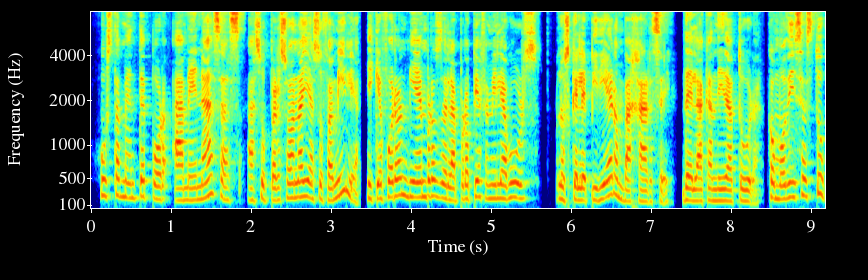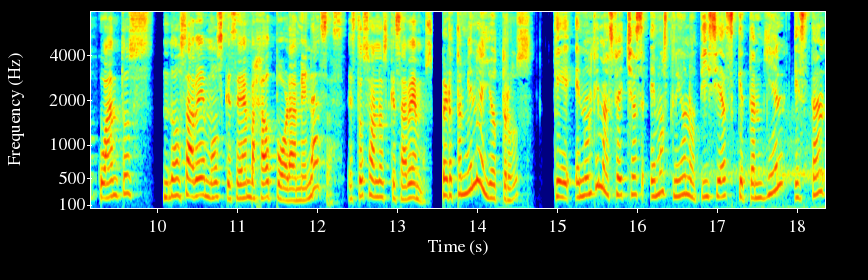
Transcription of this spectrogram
justamente por amenazas a su persona y a su familia, y que fueron miembros de la propia familia Burs los que le pidieron bajarse de la candidatura. Como dices tú, ¿cuántos no sabemos que se hayan bajado por amenazas? Estos son los que sabemos. Pero también hay otros que en últimas fechas hemos tenido noticias que también están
